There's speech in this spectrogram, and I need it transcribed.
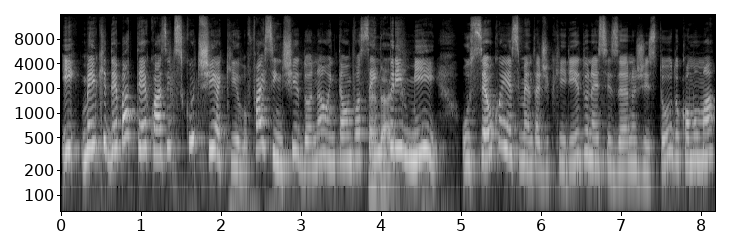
e meio que debater, quase discutir aquilo. Faz sentido ou não? Então, você Verdade. imprimir o seu conhecimento adquirido nesses anos de estudo como uma,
